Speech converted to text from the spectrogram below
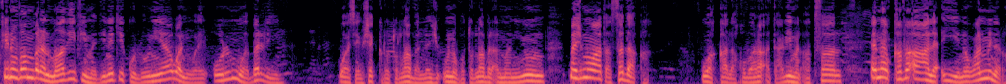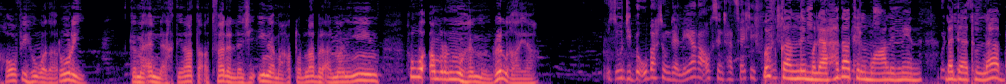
في نوفمبر الماضي في مدينة كولونيا ونوي أولم وبرلين. وسيشكل طلاب اللاجئون وطلاب الألمانيون مجموعة الصداقة. وقال خبراء تعليم الأطفال أن القضاء على أي نوع من الخوف هو ضروري. كما أن اختلاط أطفال اللاجئين مع الطلاب الألمانيين هو أمر مهم للغاية. وفقا لملاحظة المعلمين بدأ الطلاب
